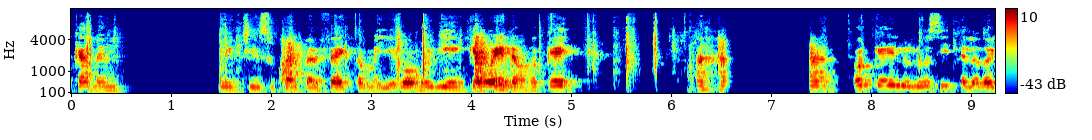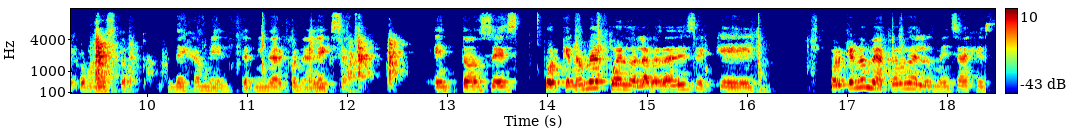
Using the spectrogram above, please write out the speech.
Carmen Sí, súper perfecto, me llegó muy bien, qué bueno, ok. Ok, Lulu, sí, te lo doy con gusto. Déjame terminar con Alexa. Entonces, porque no me acuerdo, la verdad es de que, ¿por qué no me acuerdo de los mensajes,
